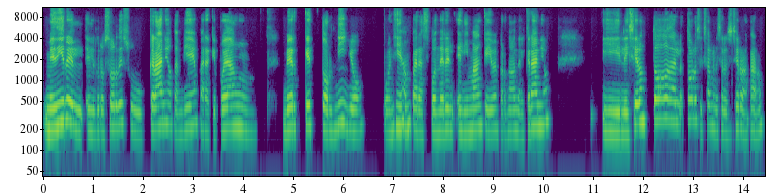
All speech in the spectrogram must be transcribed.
medir el, grosor de su cráneo también para que puedan ver qué tornillo ponían para poner el, imán que iba empernado en el cráneo. Y le hicieron todos los exámenes, se los hicieron acá, ¿no?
